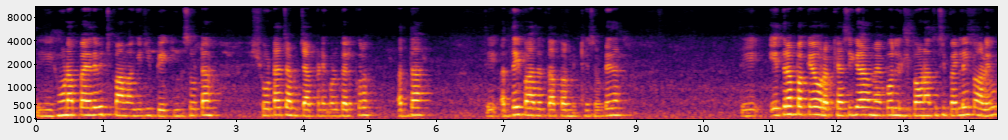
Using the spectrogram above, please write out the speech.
ਤੇ ਹੁਣ ਆਪਾਂ ਇਹਦੇ ਵਿੱਚ ਪਾਵਾਂਗੇ ਜੀ ਬੇਕਿੰਗ ਸੋਡਾ ਛੋਟਾ ਚਮਚਾ ਆਪਣੇ ਕੋਲ ਬਿਲਕੁਲ ਅੱਧਾ ਤੇ ਅੱਧਾ ਹੀ ਪਾ ਦਿੱਤਾ ਆਪਾਂ ਮਿੱਠੇ ਸੋਡੇ ਦਾ। ਤੇ ਇਧਰ ਆਪਾਂ ਘਿਓ ਰੱਖਿਆ ਸੀਗਾ, ਮੈਂ ਭੁੱਲ ਗਈ, ਪਾਉਣਾ ਤੁਸੀਂ ਪਹਿਲਾਂ ਹੀ ਪਾ ਲਿਓ।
